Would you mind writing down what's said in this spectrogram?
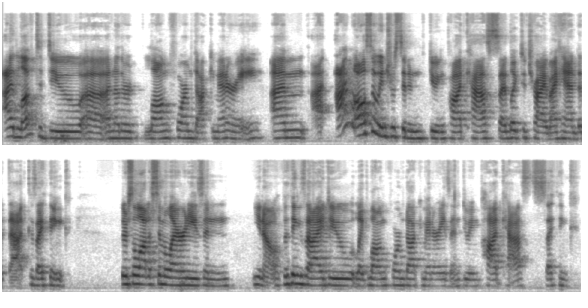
I'd love to do uh, another long form documentary. I'm I, I'm also interested in doing podcasts. I'd like to try my hand at that because I think there's a lot of similarities in you know the things that I do, like long form documentaries and doing podcasts. I think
